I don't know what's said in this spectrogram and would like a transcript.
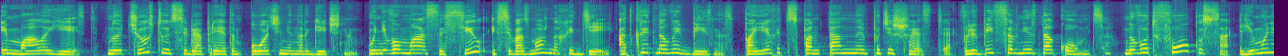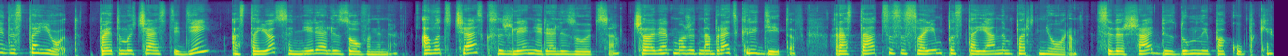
и мало есть, но чувствует себя при этом очень энергичным. У него масса сил и всевозможных идей. Открыть новый бизнес, поехать в спонтанное путешествие, влюбиться в незнакомца. Но вот фокуса ему не достает. Поэтому часть идей остается нереализованными. А вот часть, к сожалению, реализуется. Человек может набрать кредитов, расстаться со своим постоянным партнером, совершать бездумные покупки.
